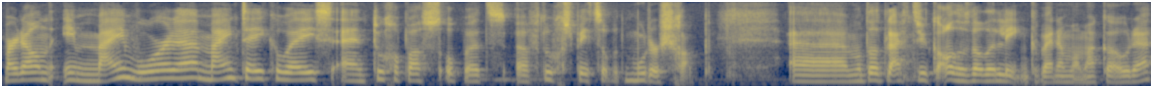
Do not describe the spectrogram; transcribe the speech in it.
Maar dan in mijn woorden, mijn takeaways en toegepast op het, of toegespitst op het moederschap. Uh, want dat blijft natuurlijk altijd wel de link bij de mama code.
